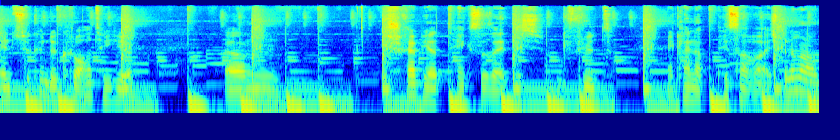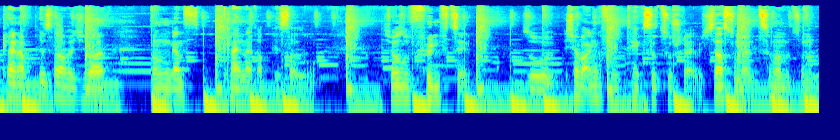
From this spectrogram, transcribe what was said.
entzückende Kroate hier, ähm, schreibe ja Texte, seit ich gefühlt ein kleiner Pisser war. Ich bin immer noch ein kleiner Pisser, aber ich war noch ein ganz kleinerer Pisser so. Ich war so 15. So, ich habe angefangen Texte zu schreiben. Ich saß in meinem Zimmer mit so einem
